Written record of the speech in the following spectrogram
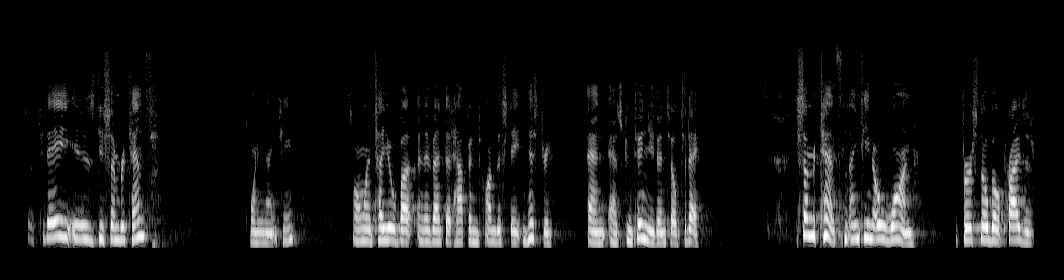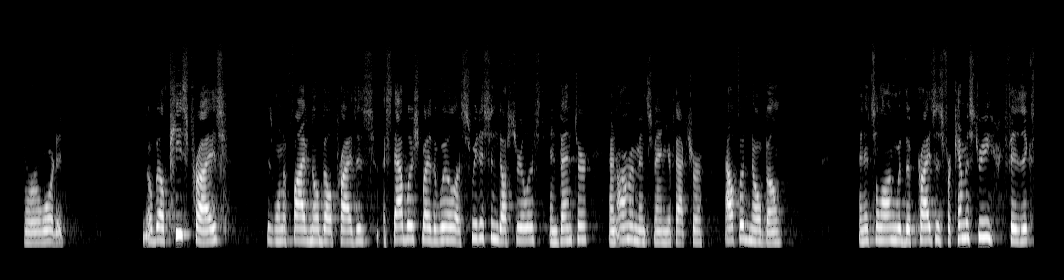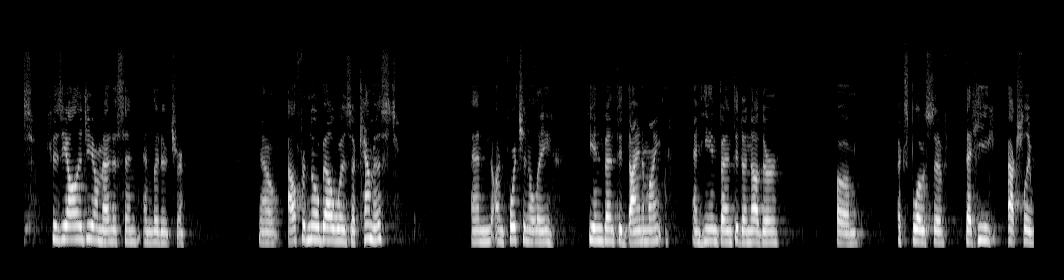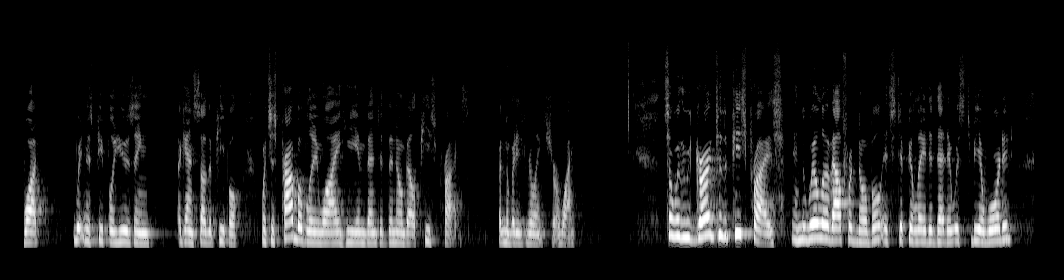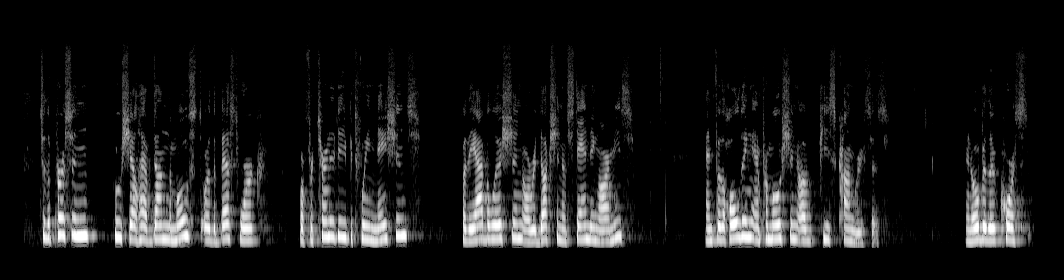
So today is December 10th, 2019. So I want to tell you about an event that happened on this date in history and has continued until today. December 10th, 1901, the first Nobel Prizes were awarded. Nobel Peace Prize is one of five Nobel Prizes established by the will of Swedish industrialist, inventor, and armaments manufacturer Alfred Nobel and it's along with the prizes for chemistry, physics, physiology or medicine, and literature. Now, Alfred Nobel was a chemist, and unfortunately, he invented dynamite, and he invented another um, explosive that he actually witnessed people using against other people, which is probably why he invented the Nobel Peace Prize, but nobody's really sure why. So with regard to the Peace Prize, in the will of Alfred Nobel, it stipulated that it was to be awarded to the person who shall have done the most or the best work for fraternity between nations, for the abolition or reduction of standing armies, and for the holding and promotion of peace congresses. And over the course,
